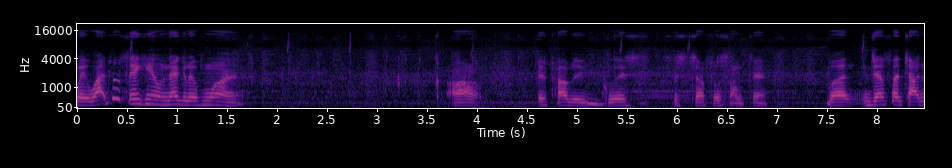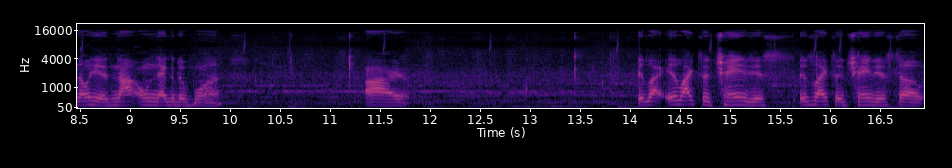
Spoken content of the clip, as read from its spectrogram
Wait, why do you think he on negative one? Uh, it's probably glitch stuff or something. But just let y'all know he is not on negative one. I it like it like to change this it's like to change this stuff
